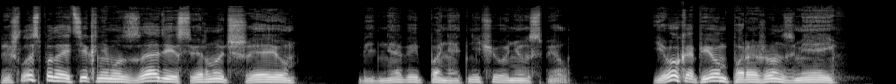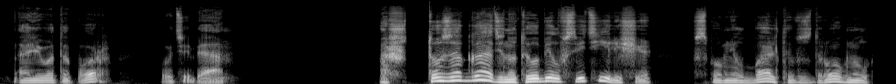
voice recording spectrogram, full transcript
Пришлось подойти к нему сзади и свернуть шею. Бедняга и понять ничего не успел. Его копьем поражен змей, а его топор у тебя. — А что за гадину ты убил в святилище? — вспомнил Бальт и вздрогнул,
